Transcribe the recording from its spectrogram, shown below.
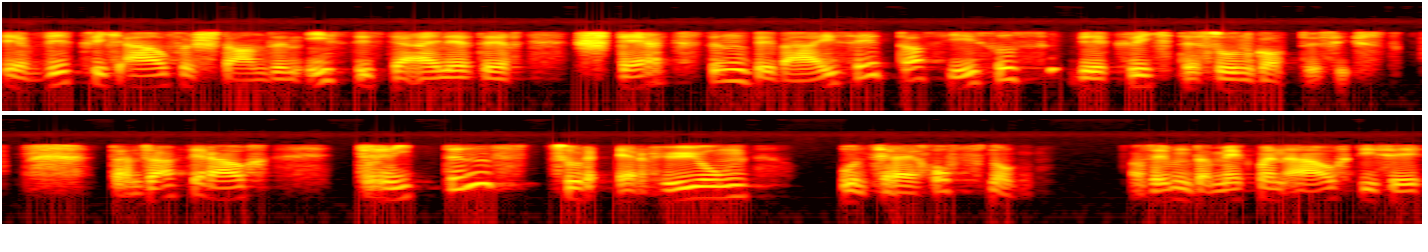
er wirklich auferstanden ist, ist ja einer der stärksten Beweise, dass Jesus wirklich der Sohn Gottes ist. Dann sagt er auch drittens zur Erhöhung unserer Hoffnung. Also eben, da merkt man auch, diese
